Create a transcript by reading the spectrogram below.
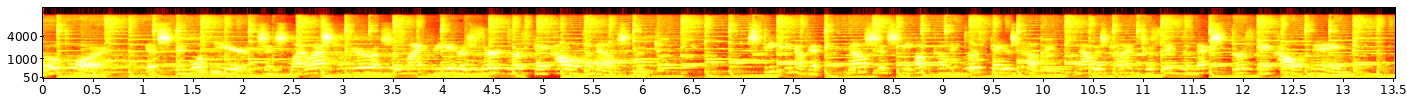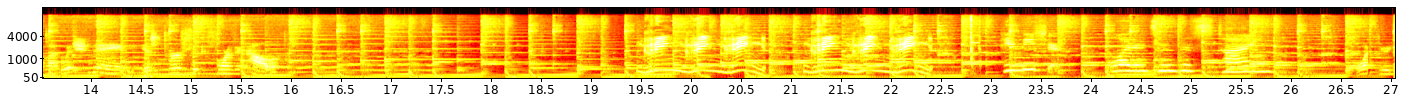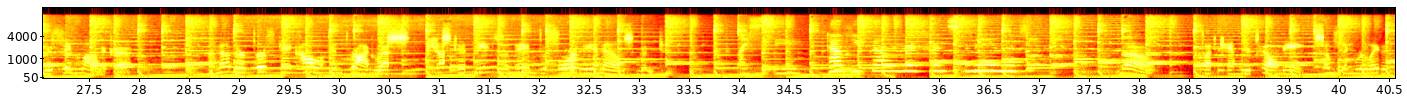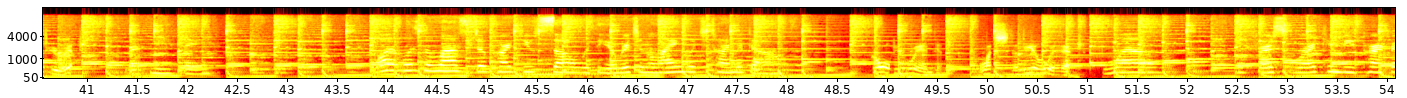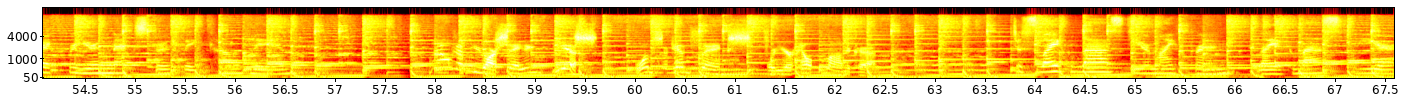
Oh, boy. It's been one year since my last appearance in my creator's third birthday column announcement. Speaking of it, now since the upcoming birthday is coming, now is time to think the next birthday column name. But which name is perfect for the column? Ring, ring, ring. Ring, ring, ring. Hey Measure, what is it this time? What do you think, Monica? Another birthday column in progress. Just it needs a name before the announcement. I see. Have you got a reference to name it? No. But can you tell me something related to it? Let me think. What was the last joke art you saw with the original language time ago? Golden Wind. What's the deal with it? Well, the first word can be perfect for your next birthday column name. Are saying yes. Once again, thanks for your help, Monica. Just like last year, my friend. Like last year.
